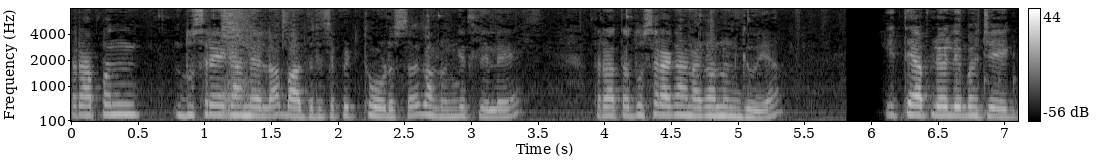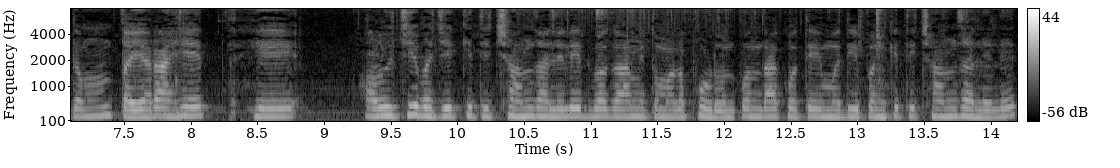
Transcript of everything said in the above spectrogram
तर आपण दुसऱ्या घाण्याला बाजरीचं पीठ थोडंसं घालून घेतलेलं आहे. तर आता दुसरा घाणा घालून घेऊया. इथे आपल्याला भजे एकदम तयार आहेत. हे आळूची भजी किती छान झालेले आहेत बघा. मी तुम्हाला फोडून पण दाखवते. मध्ये पण किती छान झालेले आहेत.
